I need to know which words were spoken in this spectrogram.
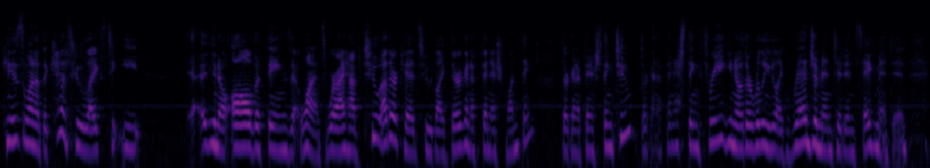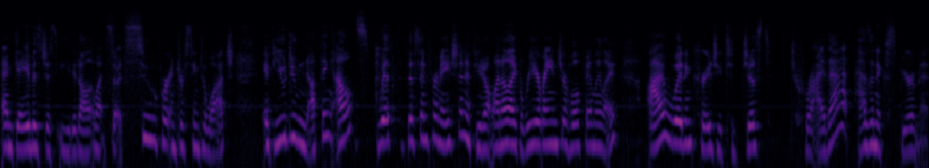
He's one of the kids who likes to eat you know all the things at once where i have two other kids who like they're going to finish one thing they're going to finish thing two they're going to finish thing three. You know they're really like regimented and segmented. And gabe is just eat it all at once. So it's super interesting to watch. If you do nothing else with this information if you don't want to like rearrange your whole family life i would encourage you to just try that as an experiment.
